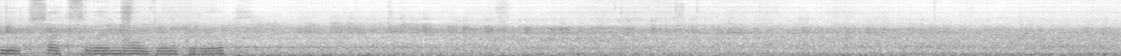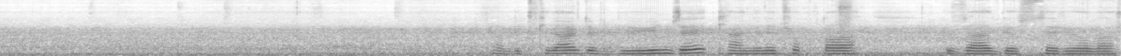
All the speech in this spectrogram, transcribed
Büyük saksıların olduğu grup. Bitkiler de büyüyünce kendini çok daha güzel gösteriyorlar.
